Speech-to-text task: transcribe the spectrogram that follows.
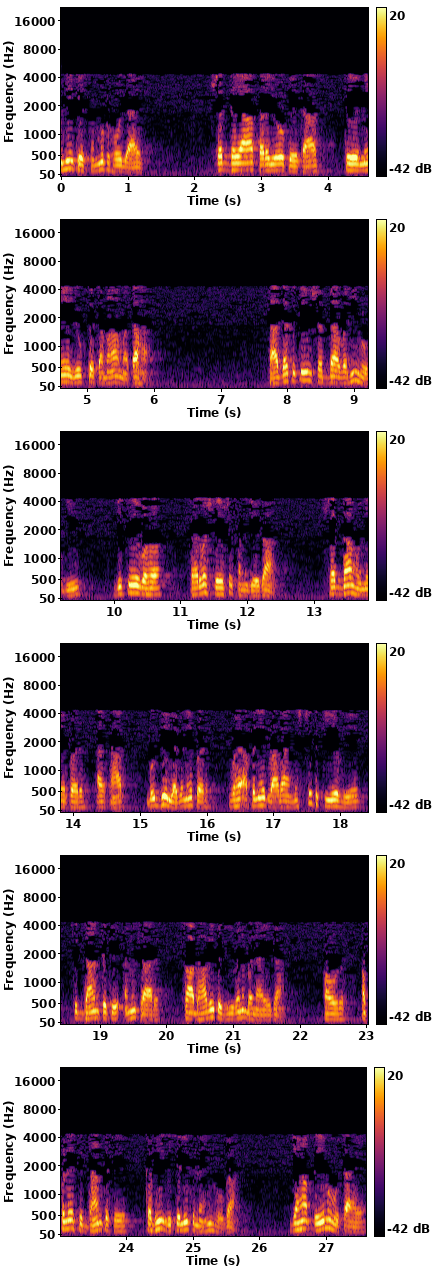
उन्हीं के सम्मुख हो जाए। श्रद्धया परयोपेतास, ते में युक्त तमाम साधक की श्रद्धा वही होगी जिसे वह सर्वश्रेष्ठ समझेगा। श्रद्धा होने पर, अर्थात बुद्धि लगने पर, वह अपने द्वारा निश्चित किए हुए सिद्धांत के अनुसार स्वाभाविक जीवन बनाएगा और अपने सिद्धांत से कभी विचलित नहीं होगा। जहाँ प्रेम होता है,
